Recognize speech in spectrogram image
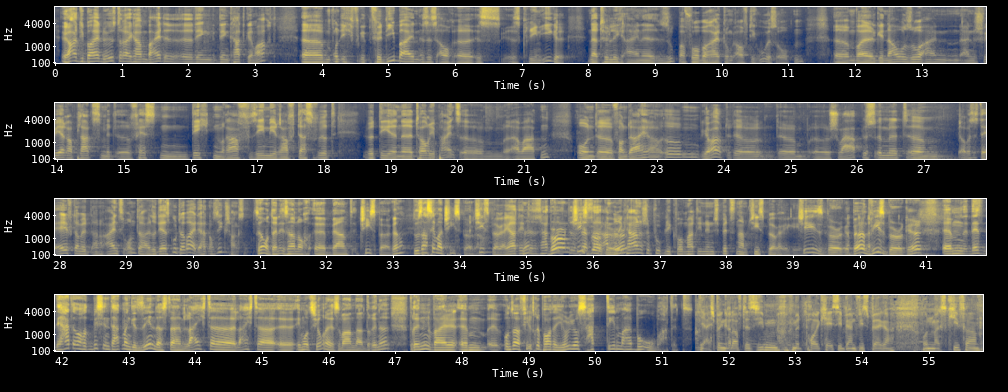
Ja, die beiden Österreicher haben beide äh, den, den Cut gemacht. Ähm, und ich, für die beiden ist es auch, äh, ist, ist Green Eagle natürlich eine super Vorbereitung auf die US Open, ähm, weil genau so ein, ein schwerer Platz mit äh, festen, dichten Raff, Semi-Raff, das wird wird die eine Tory Pines ähm, erwarten. Und äh, von daher, ähm, ja, der, der äh, Schwab ist mit, ähm, ja, was ist der Elf damit eins unter. Also der ist gut dabei, der hat noch Siegchancen. So, und dann ist er noch äh, Bernd Cheeseburger. Du sagst immer Cheeseburger. Cheeseburger, ja, den, Ne? das hat Bernd das, das, Cheeseburger. das amerikanische Publikum hat ihm den Spitznamen Cheeseburger gegeben. Cheeseburger, Bernd Wiesburger. Ähm, der, der hat auch ein bisschen, da hat man gesehen, dass da ein leichter, leichter äh, Emotionen waren da drinne, drin, weil ähm, äh, unser Field Reporter Julius hat den mal beobachtet. Ja, ich bin gerade auf der 7 mit Paul Casey, Bernd Wiesberger und Max Kiefer.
